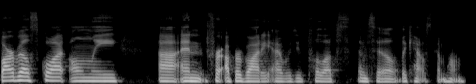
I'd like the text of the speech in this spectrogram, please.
barbell squat only. Uh, and for upper body, I would do pull-ups until the cows come home.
